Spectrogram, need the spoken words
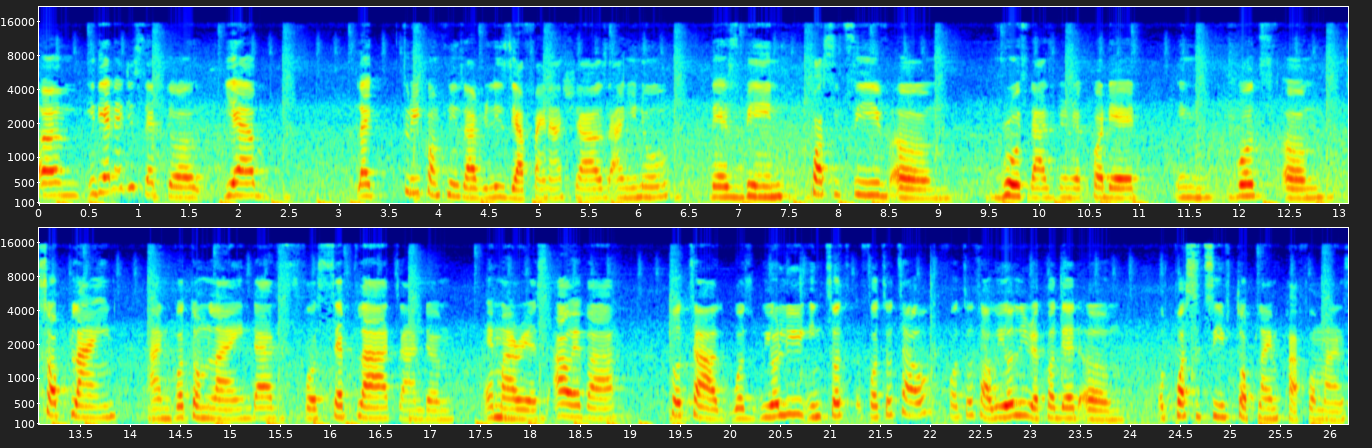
um, in the energy sector, yeah, like three companies have released their financials, and you know, there's been positive um, growth that's been recorded in both um, top line and bottom line. That's for Seplat and um, MRS. However, total was we only in for total for total we only recorded um, a positive top line performance.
